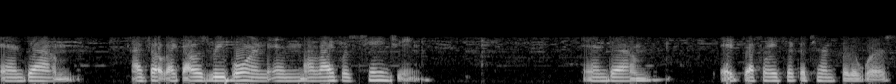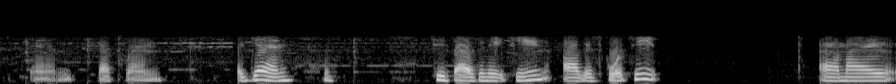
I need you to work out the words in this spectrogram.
and um, I felt like I was reborn and my life was changing. And um, it definitely took a turn for the worse, and that's when, again, 2018, August 14th. Uh, my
